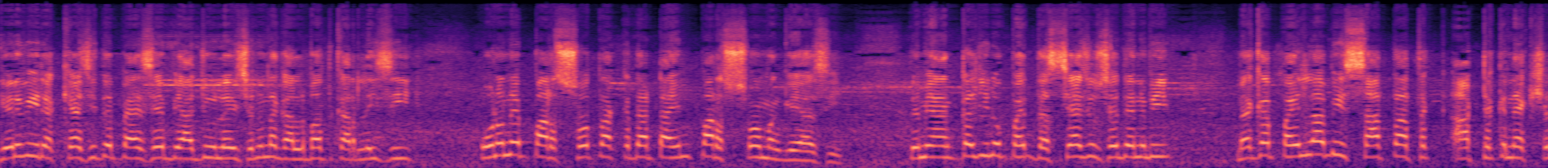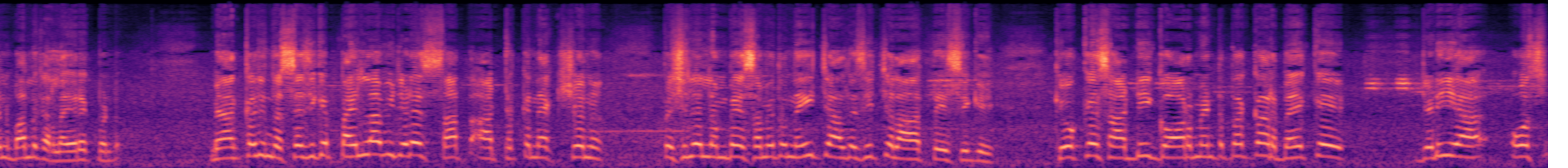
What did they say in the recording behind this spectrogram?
ਗਿਰਵੀ ਰੱਖਿਆ ਸੀ ਤੇ ਪੈਸੇ ਵਿਆਜੂ ਲਏ ਸੀ, ਉਹਨਾਂ ਨਾਲ ਗੱਲਬਾਤ ਕਰ ਲਈ ਸੀ। ਉਹਨਾਂ ਨੇ ਪਰਸੋਂ ਤੱਕ ਦਾ ਟਾਈਮ ਪਰਸੋਂ ਮੰਗਿਆ ਸੀ। ਤੇ ਮੈਂ ਅੰਕਲ ਜੀ ਨੂੰ ਪਹਿ- ਦੱਸਿਆ ਸੀ ਉਸੇ ਦਿਨ ਵੀ ਮੈਂ ਕਿਹਾ ਪਹਿਲਾਂ ਵੀ 7 8 8 ਕਨੈਕਸ਼ਨ ਬੰਦ ਕਰ ਲਾ ਯਾਰ ਇੱਕ ਮਿੰਟ। ਮੈਂ ਅੰਕਲ ਜੀ ਨੂੰ ਦੱਸਿਆ ਸੀ ਕਿ ਪਹਿਲਾਂ ਵੀ ਜਿਹੜੇ 7-8 ਕਨੈਕਸ਼ਨ ਪਿਛਲੇ ਲੰਬੇ ਸਮੇਂ ਤੋਂ ਨਹੀਂ ਚੱਲਦੇ ਸੀ, ਚਲਾਤੇ ਸੀਗੇ। ਕਿਉਂਕਿ ਸਾਡੀ ਗਵਰਨਮੈਂਟ ਤਾਂ ਘਰ ਬਹਿ ਕੇ ਜਿਹੜੀ ਆ, ਉਸ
